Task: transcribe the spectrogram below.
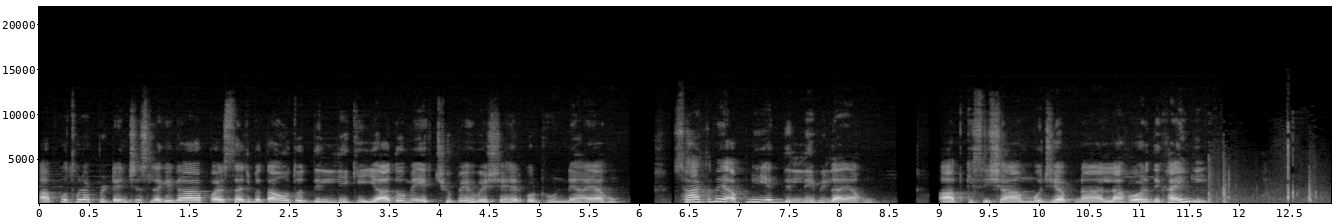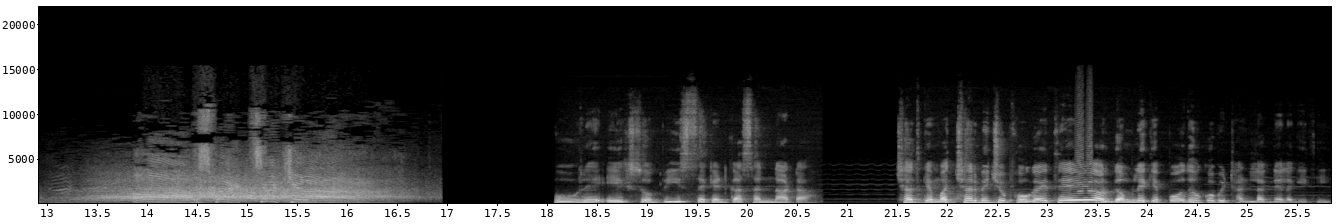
आपको थोड़ा प्रिटेंशियस लगेगा पर सच बताऊँ तो दिल्ली की यादों में एक छुपे हुए शहर को ढूँढने आया हूँ। साथ में अपनी एक दिल्ली भी लाया हूँ। आप किसी शाम मुझे अपना लाहौर दिखाएँगी? पूरे 120 सेकंड का सन्नाटा। छत के मच्छर भी चुप हो गए थे और गमले के पौधों को भी ठंड लगने लगी थी।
